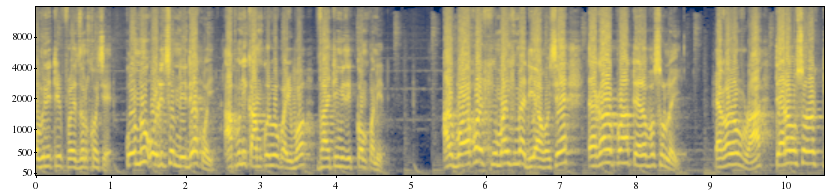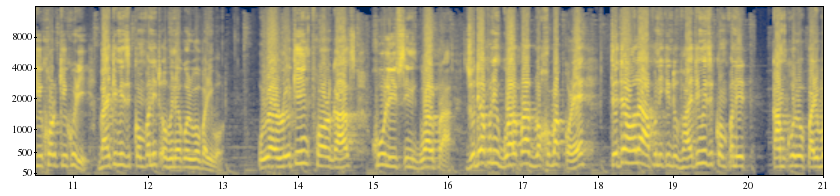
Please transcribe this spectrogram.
অভিনেত্ৰীৰ প্ৰয়োজন হৈছে। কোনো অডিশ্যন নিদিয়াকৈ আপুনি কাম কৰিব পাৰিব ভাইটি মিউজিক কোম্পানীত। আৰু বয়সৰ সীমাসীমা দিয়া হৈছে এঘাৰৰ পৰা তেৰ বছৰলৈ। এঘাৰৰ পৰা তেৰ বছৰৰ কিশোৰ কিশোৰী ভাইটি মিউজিক কোম্পানীত অভিনয় কৰিব পাৰিব। We are looking for girls who lives in Goalpara যদি আপুনি গোৱালপাৰাত বসবাস কৰে তেতিয়াহ'লে আপুনি কিন্তু ভাইটি মিউজিক কোম্পানীত কাম কৰিব পাৰিব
